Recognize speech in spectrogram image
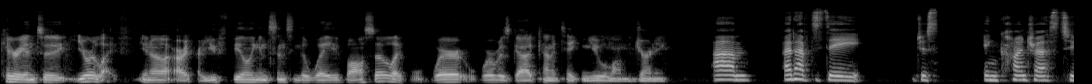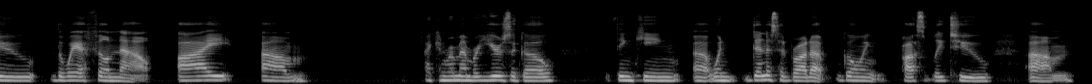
carry into your life? You know, are are you feeling and sensing the wave also? Like, where where was God kind of taking you along the journey? Um, I'd have to say, just in contrast to the way I feel now, I um, I can remember years ago thinking uh, when Dennis had brought up going possibly to um,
